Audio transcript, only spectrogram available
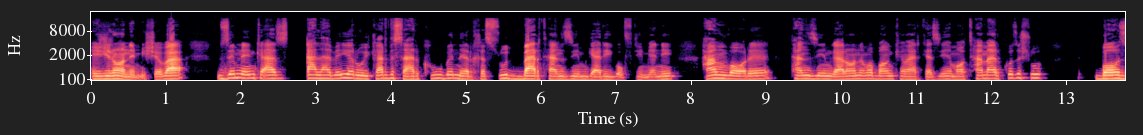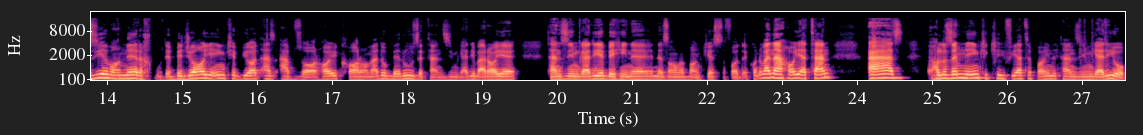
اجرا نمیشه و ضمن اینکه از قلبه رویکرد سرکوب نرخ سود بر تنظیمگری گفتیم. یعنی همواره تنظیمگران ما بانک مرکزی ما تمرکزش رو بازی با نرخ بوده. به جای اینکه بیاد از ابزارهای کارآمد و بروز تنظیمگری برای تنظیمگری بهینه نظام بانکی استفاده کنه. و نهایتا از حالا ضمن اینکه کیفیت پایین تنظیمگری و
